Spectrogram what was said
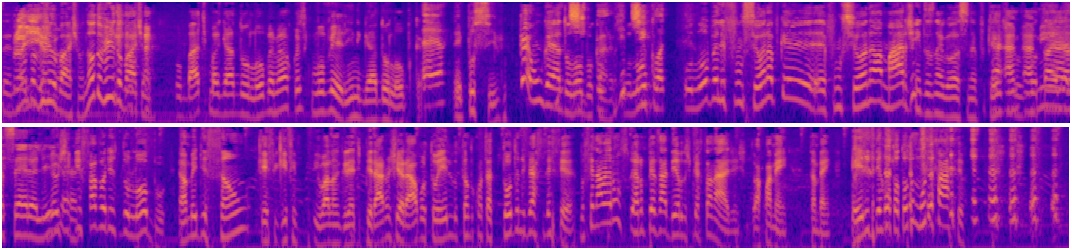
Não aí, duvide do. Batman. Não duvide do Batman. O Batman ganhar do Lobo é a mesma coisa que o Wolverine ganhar do Lobo, cara. É. É impossível. Qualquer um ganhar do Lobo, cara. Ridículo. O Lobo, o Lobo ele funciona porque é, funciona a margem dos negócios, né? Porque A- tipo, a- a botar minha- ele a sério ali. Meu é. gibi favorito do Lobo é uma edição que F. Giffen e o Alan Grant piraram geral, botou ele lutando contra todo o universo DC. No final era um, era um pesadelo dos personagens, do Aquaman também. Ele derrotou todo mundo fácil.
